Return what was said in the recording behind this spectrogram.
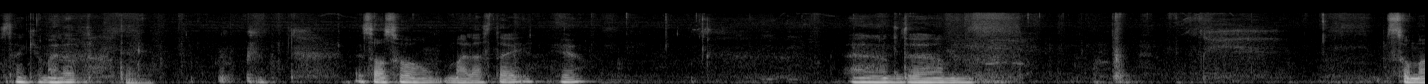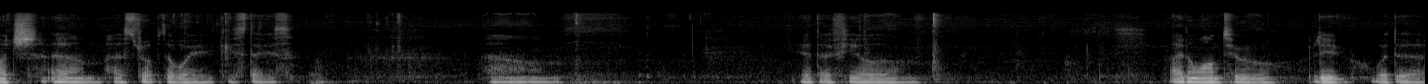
Thank you, my love. It's also my last day here. And um, so much um, has dropped away these days. Um, yet I feel I don't want to live with the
